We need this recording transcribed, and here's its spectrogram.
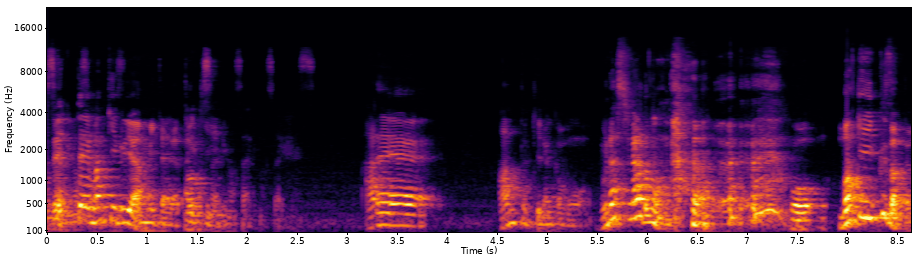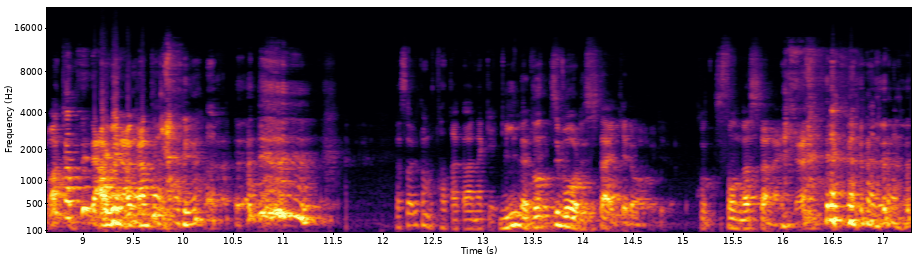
絶対負けるやんみたいな時。ありますありますありますあれあの時なんかもう虚しなるもんな。もう負けいくぞって分かっててあげなあかん時。それとも戦わなきゃいけない。みんなドッジボールしたいけどこっちそんなしたないみたいな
